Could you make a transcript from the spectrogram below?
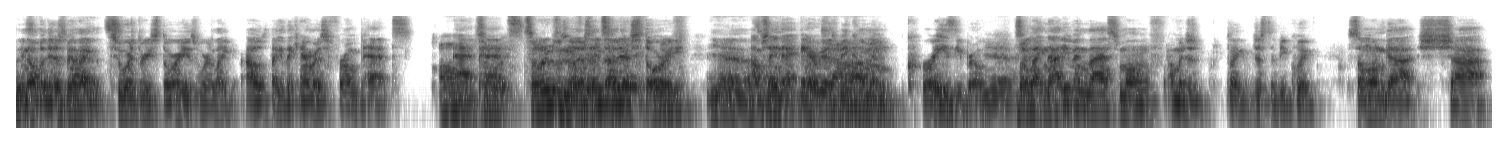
they no, but there's was been like two or three stories where like I was like the cameras from Pat's. Oh, At so, Pat's. so there was So another there's another story. with- Yeah, I'm saying that what- area is oh, becoming crazy, bro. Yeah. So But- like not even last month, I'm gonna just like just to be quick, someone got shot.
